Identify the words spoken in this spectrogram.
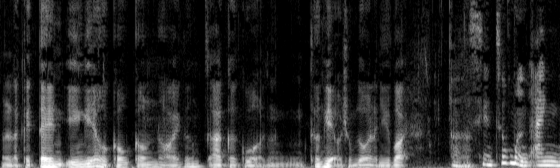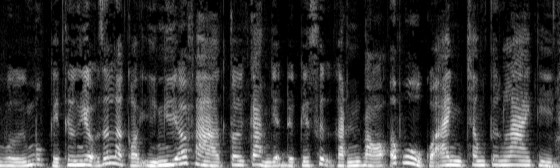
là cái tên ý nghĩa của câu câu nói à, của thương hiệu của chúng tôi là như vậy. À, xin chúc mừng anh với một cái thương hiệu rất là có ý nghĩa và tôi cảm nhận được cái sự gắn bó ấp ủ của anh trong tương lai thì ừ.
